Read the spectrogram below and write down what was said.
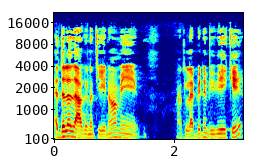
ඇදලා දාගෙන තියෙනවා මේ අර ලැබෙන විවේකයේ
